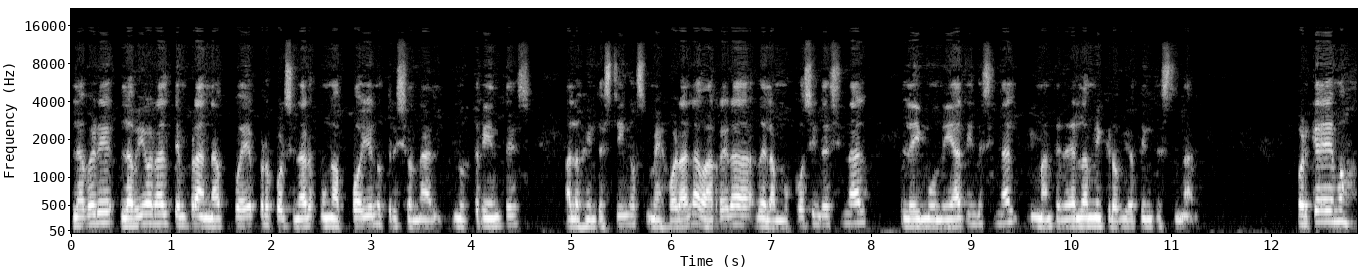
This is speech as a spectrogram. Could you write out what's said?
La, vía oral temprana puede proporcionar un apoyo nutricional, nutrientes a los intestinos, mejorar la barrera de la mucosa intestinal, la inmunidad intestinal y mantener la microbiota intestinal. ¿Por qué debemos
